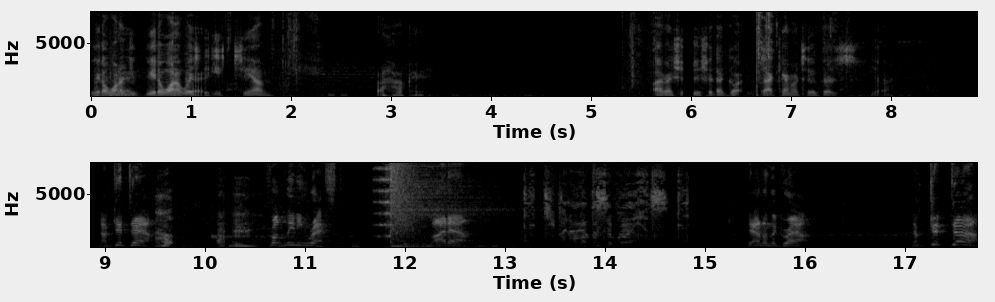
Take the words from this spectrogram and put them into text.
We don't want Okay. to. We don't want to waste the ECM. Ah, Okay. I make sure you shoot that go that camera too, cause yeah. Now get down. Oh. Front leaning rest. Lie down. How about you get down? Down on the ground. Now get down.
